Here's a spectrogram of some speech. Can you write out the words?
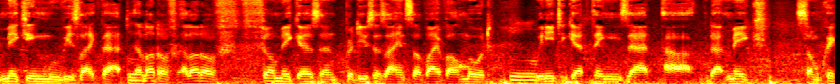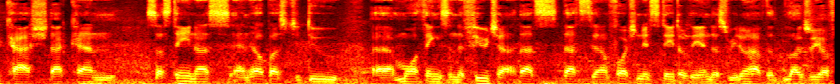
making movies like that. Mm. A lot of a lot of filmmakers and producers are in survival mode. Mm. We need to get things that uh, that make some quick cash that can sustain us and help us to do uh, more things in the future. That's that's the unfortunate state of the industry. We don't have the luxury of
